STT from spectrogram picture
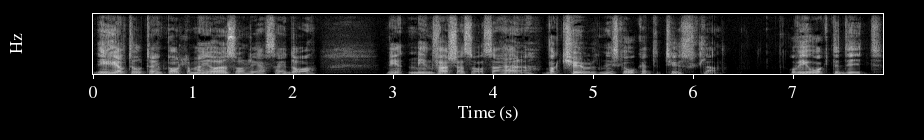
det är helt otänkbart att man gör en sån resa idag. Min, min farsa sa så här, vad kul, ni ska åka till Tyskland. Och vi åkte dit,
